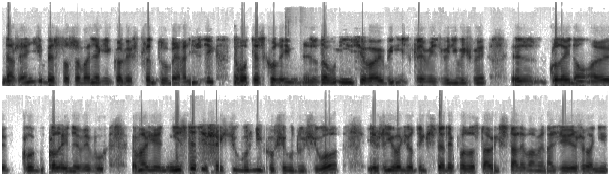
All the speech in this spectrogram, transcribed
narzędzi, bez stosowania jakichkolwiek sprzętów mechanicznych, no bo te z kolei znowu inicjowałyby iskrę, więc mielibyśmy e, kolejną e, kolejny wybuch. W razie niestety sześciu górników się udusiło. Jeżeli chodzi o tych czterech pozostałych, stale mamy nadzieję, że oni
